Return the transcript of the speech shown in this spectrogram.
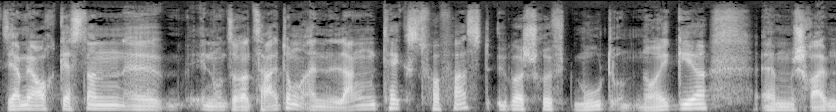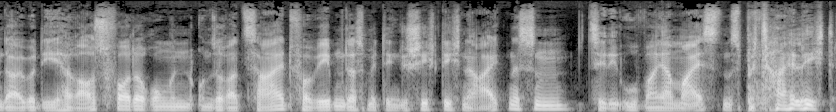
Sie haben ja auch gestern äh, in unserer Zeitung einen langen Text verfasst, Überschrift Mut und Neugier, ähm, schreiben da über die Herausforderungen unserer Zeit, verweben das mit den geschichtlichen Ereignissen. CDU war ja meistens beteiligt.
